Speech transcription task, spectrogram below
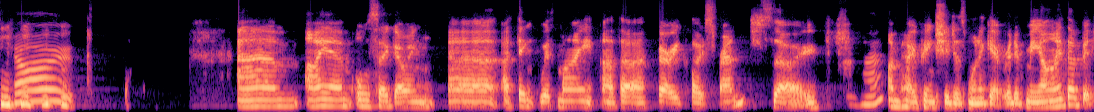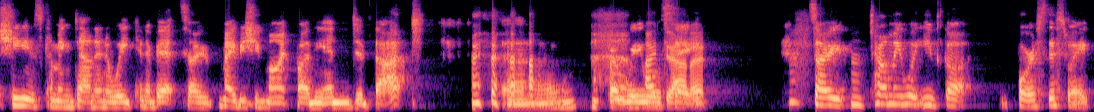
no. um, I am also going, uh, I think, with my other very close friend. So mm-hmm. I'm hoping she doesn't want to get rid of me either, but she is coming down in a week and a bit. So maybe she might by the end of that. um, but we will see. It. So hmm. tell me what you've got for us this week.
